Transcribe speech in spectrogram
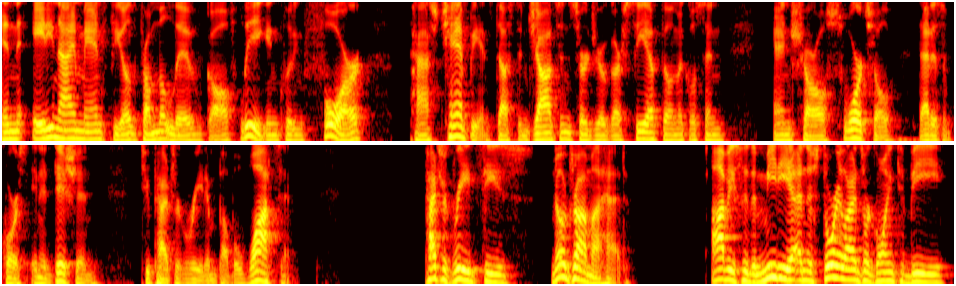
in the 89 man field from the LIV Golf League, including four past champions Dustin Johnson, Sergio Garcia, Phil Mickelson, and Charles Schwartzel. That is, of course, in addition to Patrick Reed and Bubba Watson. Patrick Reed sees no drama ahead. Obviously, the media and the storylines are going to be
